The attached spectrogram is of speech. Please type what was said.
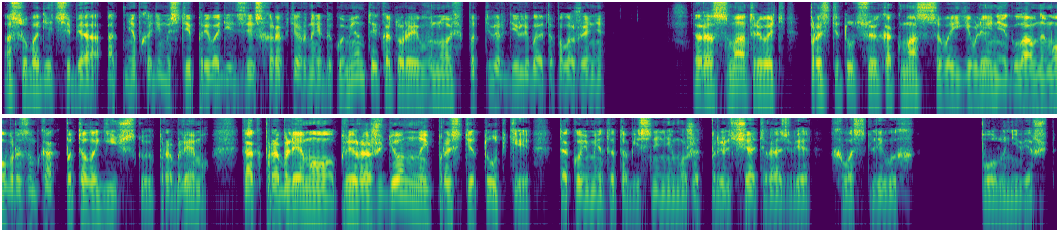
освободить себя от необходимости приводить здесь характерные документы, которые вновь подтвердили бы это положение – рассматривать проституцию как массовое явление, главным образом как патологическую проблему, как проблему прирожденной проститутки, такой метод объяснения может прельщать разве хвастливых полуневежд.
